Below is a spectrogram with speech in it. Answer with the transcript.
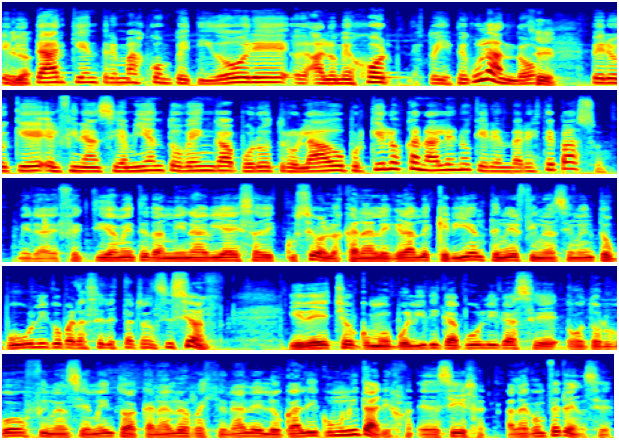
evitar que entren más competidores, a lo mejor estoy especulando, pero que el financiamiento venga por otro lado. ¿Por qué los canales no quieren dar este paso? Mira, efectivamente también había esa discusión. Los canales grandes querían tener financiamiento público para hacer esta transición. Y de hecho, como política pública se otorgó financiamiento a canales regionales, locales y comunitarios, es decir, a la competencia.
